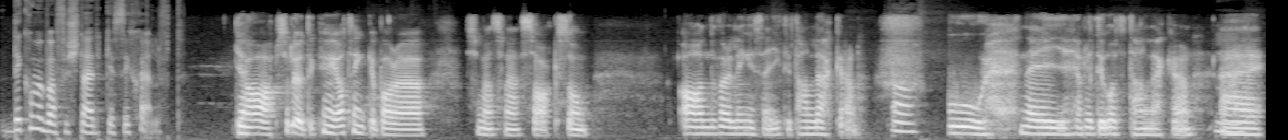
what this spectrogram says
det kommer bara förstärka sig självt. Ja, absolut. Det kan jag tänka bara som en sån här sak som, ja, nu var det länge sedan jag gick till tandläkaren. Ja, Oh, nej, jag vill inte gå till tandläkaren. Nej,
